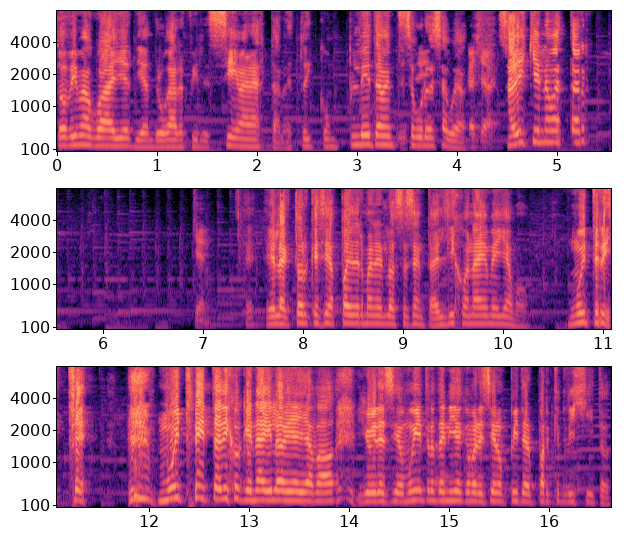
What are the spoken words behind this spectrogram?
Toby Maguire y Andrew Garfield sí van a estar. Estoy completamente Sí, seguro sí. de esa weá. ¿Sabéis quién no va a estar? ¿Quién? El actor que hacía Spider-Man en los 60. Él dijo nadie me llamó. Muy triste. Muy triste dijo que nadie lo había llamado y que hubiera sido muy entretenido que apareciera un Peter Parker viejito.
